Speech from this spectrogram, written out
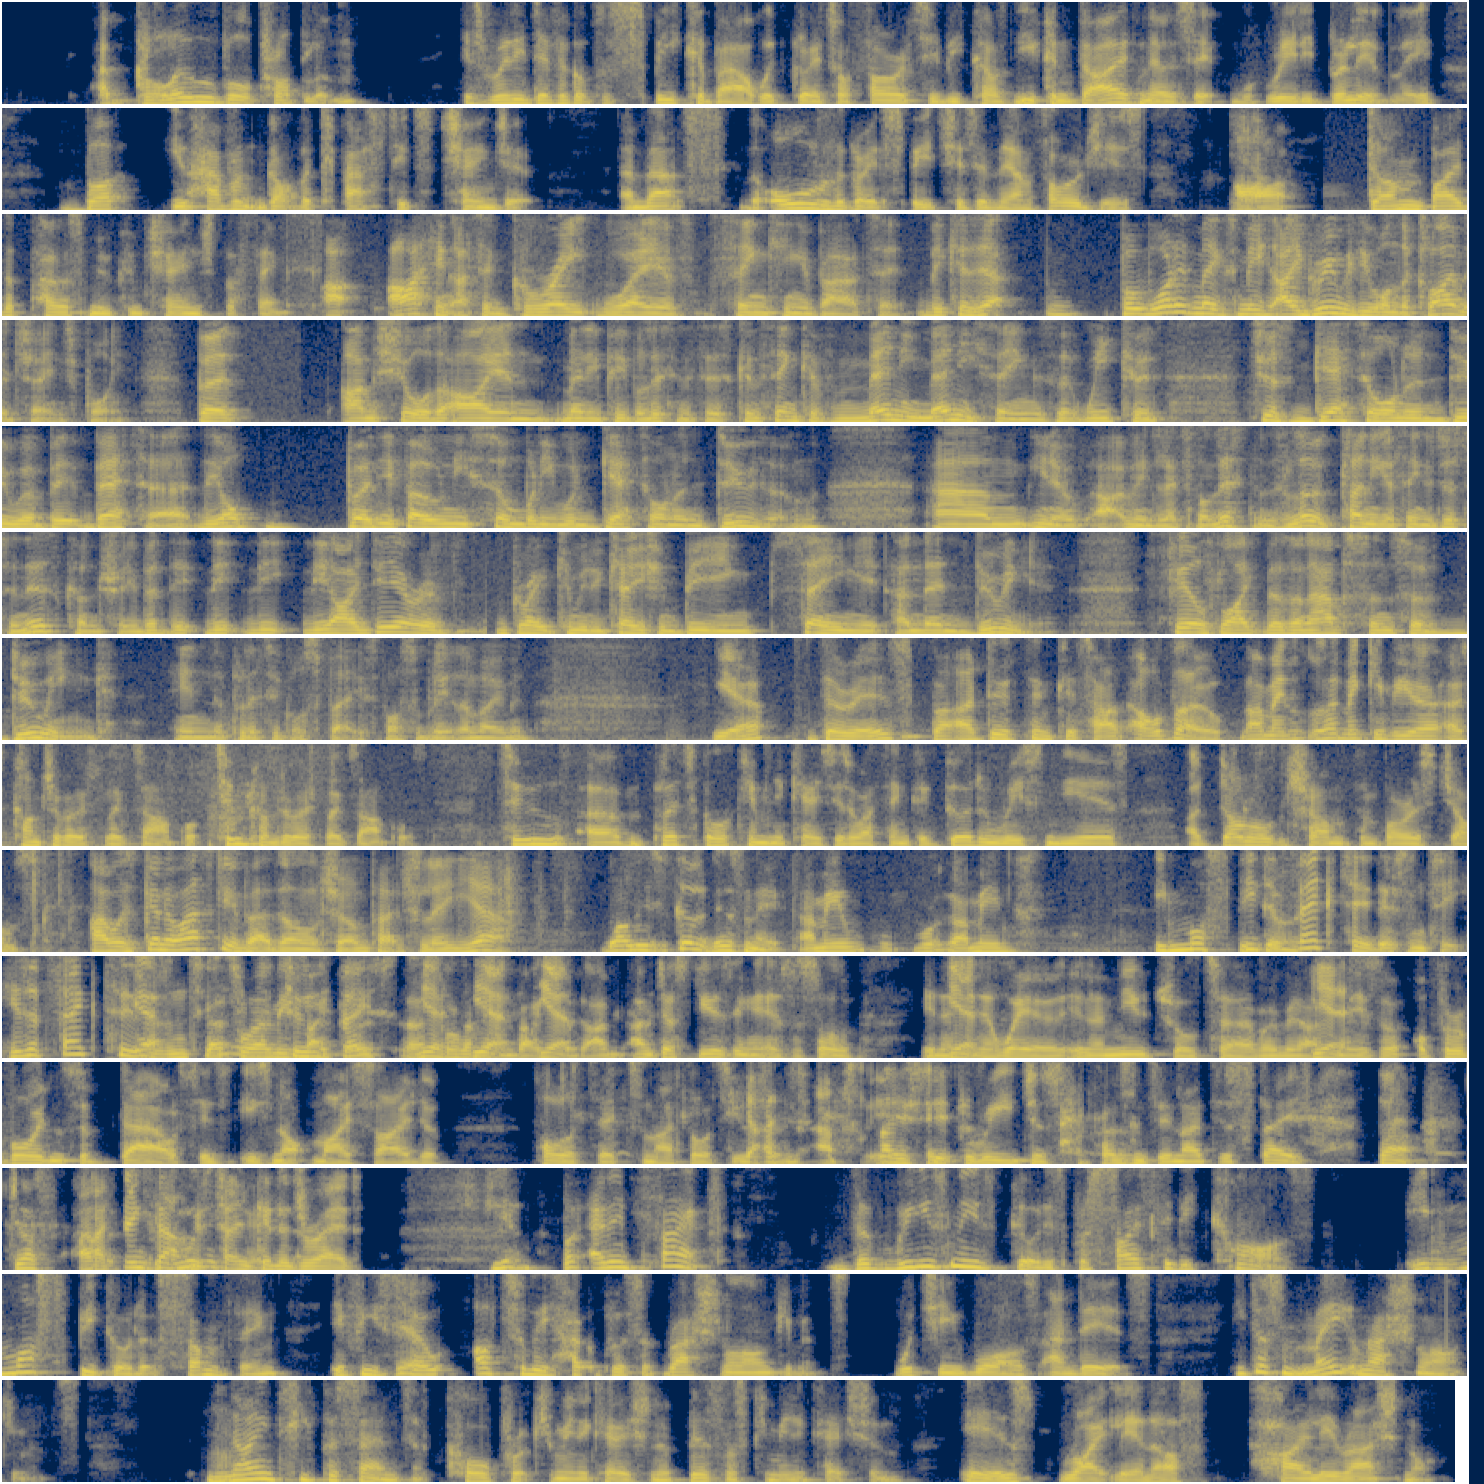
a global problem is really difficult to speak about with great authority because you can diagnose it really brilliantly, but you haven't got the capacity to change it. And that's the, all of the great speeches in the anthologies are done by the person who can change the thing. I, I think that's a great way of thinking about it because it, but what it makes me, I agree with you on the climate change point, but I'm sure that I and many people listening to this can think of many, many things that we could just get on and do a bit better. The op- but if only somebody would get on and do them. Um, you know, I mean, let's not listen. There's load, plenty of things just in this country, but the, the, the, the idea of great communication being saying it and then doing it feels like there's an absence of doing in the political space, possibly at the moment. Yeah, there is, but I do think it's hard. Although, I mean, let me give you a, a controversial example. Two controversial examples. Two um, political communicators who I think are good in recent years are Donald Trump and Boris Johnson. I was going to ask you about Donald Trump, actually. Yeah. Well, he's good, isn't he? I mean, w- I mean, he must be. He's good. effective, isn't he? He's effective, Yeah, isn't he? that's what I mean by good. That's yes, what I yeah, mean by yeah. good. I'm, I'm just using it as a sort of, in a, in a way, in a neutral term. I mean, I mean for avoidance of doubt, he's, he's not my side of politics, and I thought he was an absolutely egregious president of the United States. But just, I think that was taken as read. yeah, but and in fact, the reason he's good is precisely because he must be good at something if he's so utterly hopeless at rational argument, which he was and is. He doesn't make rational arguments. Hmm. 90% of corporate communication, of business communication, is, rightly enough, highly rational.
